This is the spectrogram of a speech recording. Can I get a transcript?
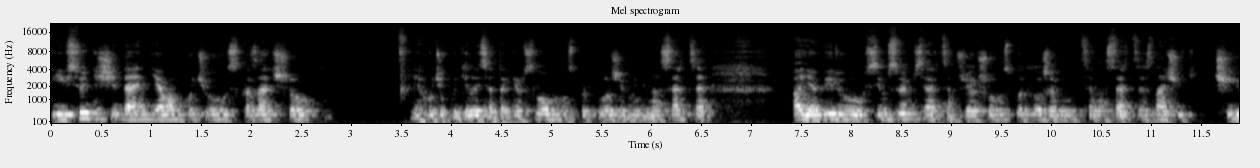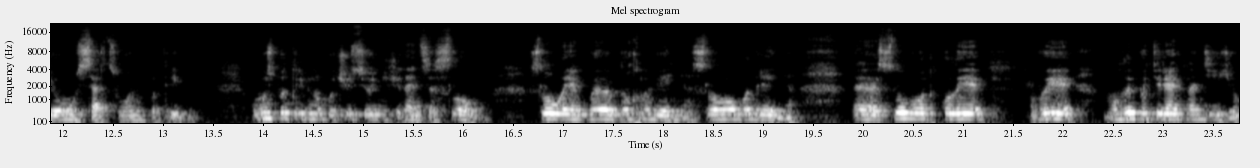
І в сьогоднішній день я вам хочу сказати, що я хочу поділитися таким словом, Господь положив мені на серце. А я вірю всім своїм серцем, що якщо Господь ложить мені це на серце, значить чиємусь серцю воно потрібне. Комусь потрібно почути сьогоднішній день це слово. Слово якби вдохновення, слово ободрення. Е, Слово, от коли ви могли потеряти надію,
